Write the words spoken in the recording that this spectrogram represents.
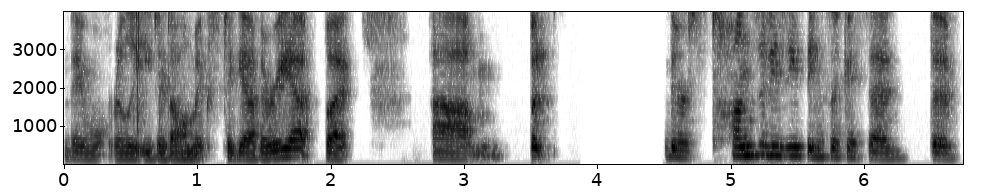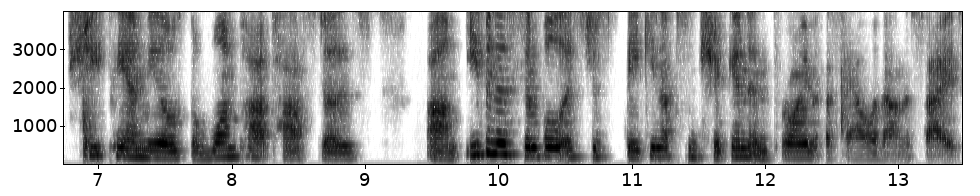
they won't really eat it all mixed together yet but um, but there's tons of easy things, like I said, the sheet pan meals, the one pot pastas, um, even as simple as just baking up some chicken and throwing a salad on the side.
